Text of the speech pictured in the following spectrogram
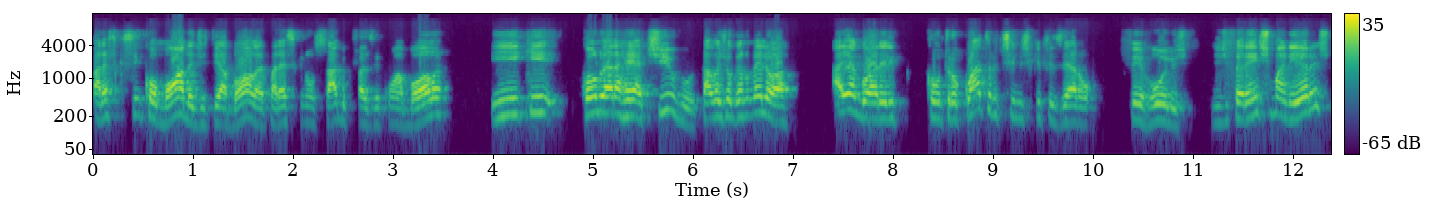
parece que se incomoda de ter a bola, parece que não sabe o que fazer com a bola, e que, quando era reativo, estava jogando melhor. Aí agora ele encontrou quatro times que fizeram ferrolhos de diferentes maneiras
